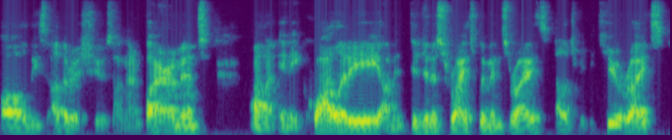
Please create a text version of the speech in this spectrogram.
all these other issues on the environment, on inequality, on indigenous rights, women's rights, LGBTQ rights.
